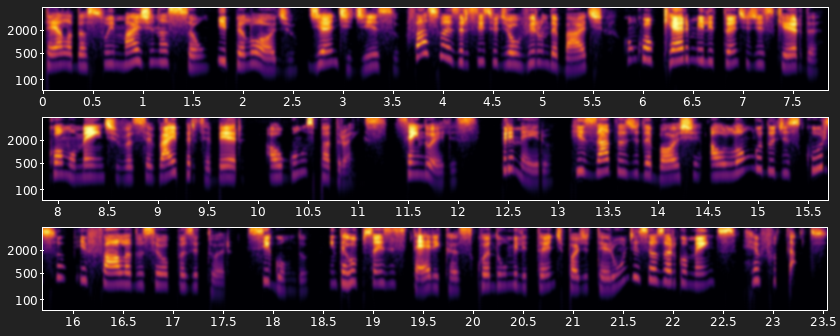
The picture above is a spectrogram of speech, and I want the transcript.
tela da sua imaginação e pelo ódio. Diante disso, faça um exercício de ouvir um debate debate com qualquer militante de esquerda. Comumente, você vai perceber alguns padrões, sendo eles: Primeiro, risadas de deboche ao longo do discurso e fala do seu opositor. Segundo, interrupções histéricas quando um militante pode ter um de seus argumentos refutados.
